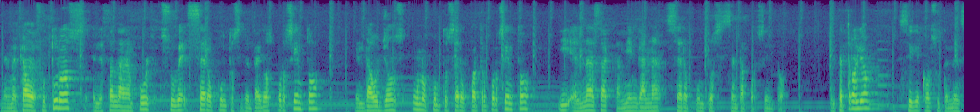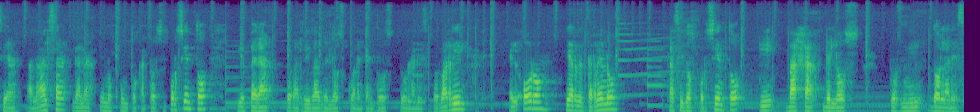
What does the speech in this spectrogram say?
En el mercado de futuros, el Standard Poor's sube 0.72%, el Dow Jones 1.04% y el Nasdaq también gana 0.60%. El petróleo sigue con su tendencia a la alza, gana 1.14% y opera por arriba de los 42 dólares por barril. El oro pierde terreno casi 2% y baja de los 2.000 dólares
